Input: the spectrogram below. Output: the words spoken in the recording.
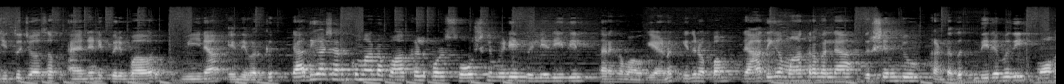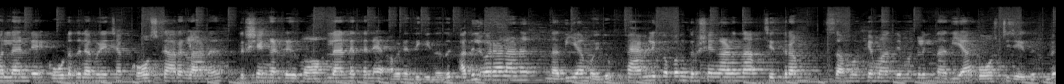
ജിത്തു ജോസഫ് ആന്റണി പെരുമ്പാവൂർ മീന എന്നിവർക്ക്. രാധിക ശരത്കുമാറിന്റെ വാക്കുകൾ ഇപ്പോൾ സോഷ്യൽ മീഡിയയിൽ വലിയ രീതിയിൽ തരംഗമാവുകയാണ്. ഇതിനൊപ്പം രാധിക മാത്രമല്ല ദൃശ്യം ടു കണ്ടത്. നിരവധി മോഹൻലാലിന്റെ കൂടുതൽ അഭിനയിച്ച കോ സ്റ്റാറുകളാണ് ദൃശ്യം കണ്ട് മോഹൻലാലിനെ തന്നെ അഭിനന്ദിക്കുന്നത് അതിൽ ഒരാളാണ് നദിയ മൊയ്തു. ഫാമിലിക്കൊപ്പം ദൃശ്യം കാണുന്ന ചിത്രം സാമൂഹ്യ മാധ്യമങ്ങളിൽ നദിയ പോസ്റ്റ് ചെയ്തിട്ടുണ്ട്.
